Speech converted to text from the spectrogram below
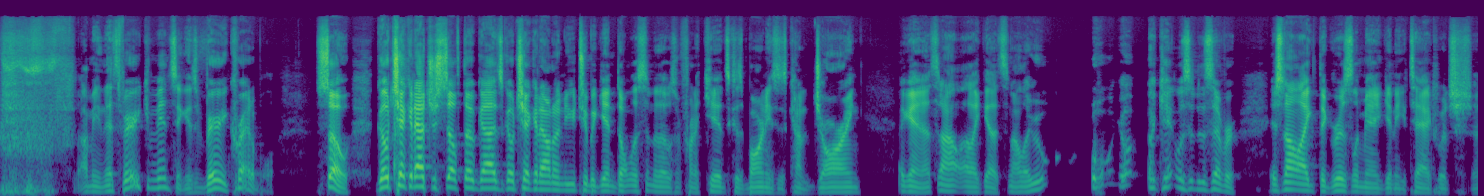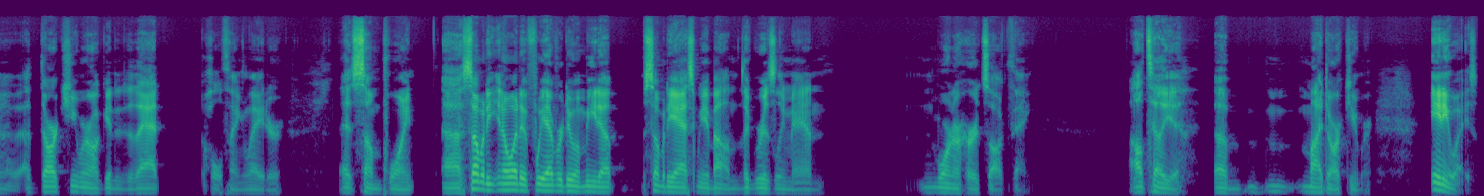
i mean that's very convincing it's very credible so go check it out yourself, though, guys. Go check it out on YouTube. Again, don't listen to those in front of kids because Barney's is kind of jarring. Again, it's not like it's not like oh, oh my god, I can't listen to this ever. It's not like the Grizzly Man getting attacked, which uh, a dark humor. I'll get into that whole thing later at some point. Uh, somebody, you know what? If we ever do a meetup, somebody asked me about the Grizzly Man Werner Herzog thing. I'll tell you uh, my dark humor. Anyways,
